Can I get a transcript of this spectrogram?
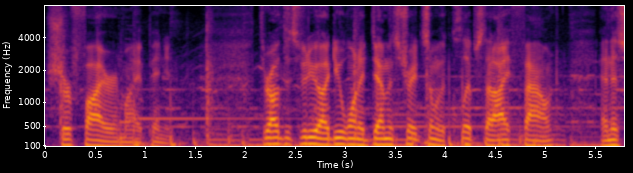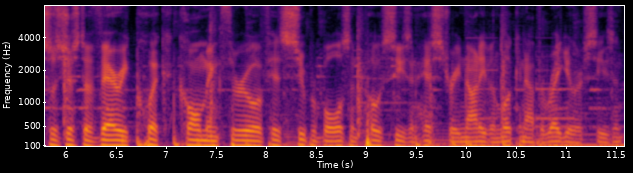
Surefire, in my opinion. Throughout this video, I do want to demonstrate some of the clips that I found, and this was just a very quick combing through of his Super Bowls and postseason history, not even looking at the regular season.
